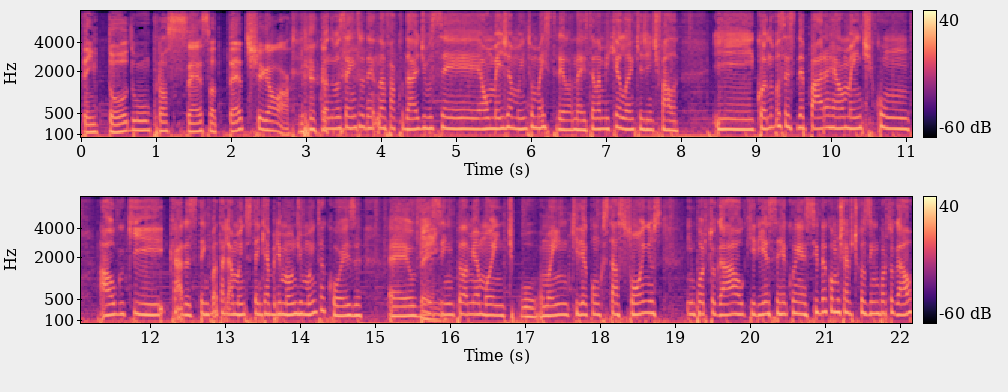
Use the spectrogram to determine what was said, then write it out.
Tem todo um processo até tu chegar lá. Quando você entra na faculdade, você almeja muito uma estrela, né? Estrela Michelin que a gente fala. E quando você se depara realmente com algo que, cara, você tem que batalhar muito, você tem que abrir mão de muita coisa. É, eu vi Tem. assim pela minha mãe, tipo, a mãe queria conquistar sonhos em Portugal, queria ser reconhecida como chefe de cozinha em Portugal.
